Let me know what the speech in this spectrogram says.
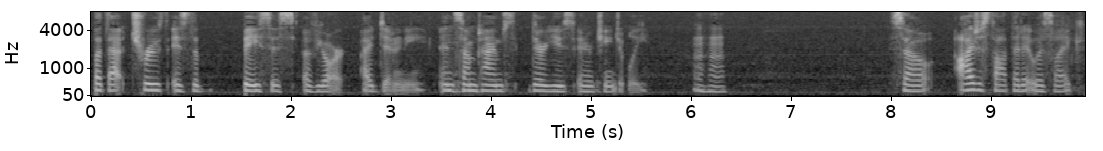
but that truth is the basis of your identity. And sometimes they're used interchangeably. Mm-hmm. So I just thought that it was like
